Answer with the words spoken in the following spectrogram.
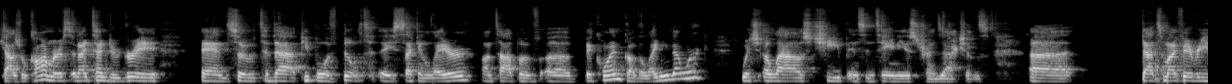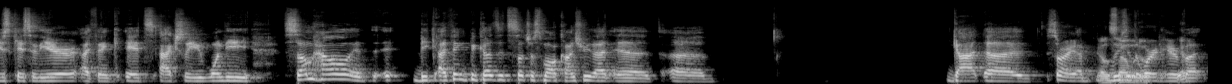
casual commerce. And I tend to agree. And so to that, people have built a second layer on top of uh, Bitcoin called the Lightning Network, which allows cheap, instantaneous transactions. Uh, that's my favorite use case of the year. I think it's actually one of the somehow. It, it, be, I think because it's such a small country that uh, uh got uh sorry i'm El losing Salvador. the word here yep. but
